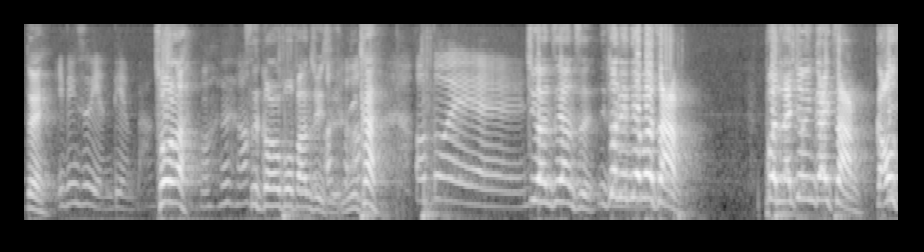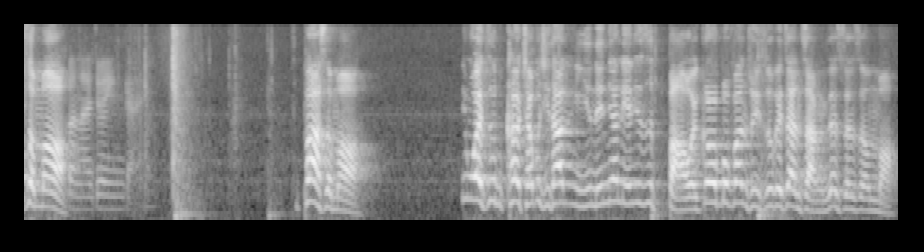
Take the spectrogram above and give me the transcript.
对，一定是联电吧？错了，是 Global Foundries。你看，哦对耶，居然这样子，你说联电要不要涨？本来就应该涨，搞什么？本来就应该，怕什么？你外资看瞧不起他，你人家联电是宝哎，Global Foundries 都可以这样涨，你在想什么？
